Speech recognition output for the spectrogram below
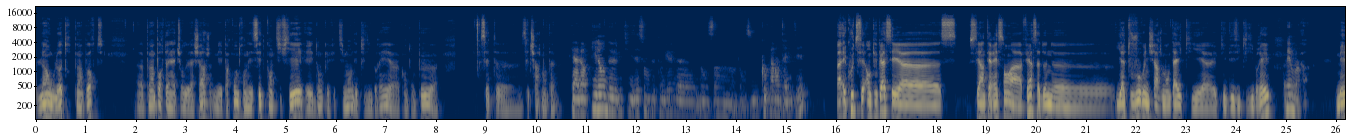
l'un ou l'autre peu importe peu importe la nature de la charge mais par contre on essaie de quantifier et donc effectivement d'équilibrer quand on peut cette cette charge mentale. Et alors bilan de l'utilisation de Toggle dans un dans une coparentalité? Bah écoute c'est en tout cas c'est c'est intéressant à faire. Ça donne, euh, il y a toujours une charge mentale qui est euh, qui est déséquilibrée. Mais moins. Mais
